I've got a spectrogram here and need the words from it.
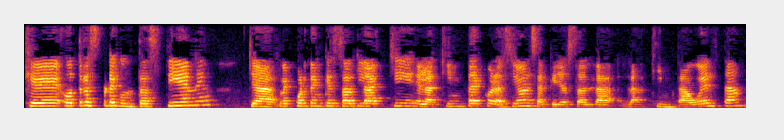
¿Qué otras preguntas tienen? Ya recuerden que esta es la, la quinta decoración, o sea que ya está la, la quinta vuelta.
